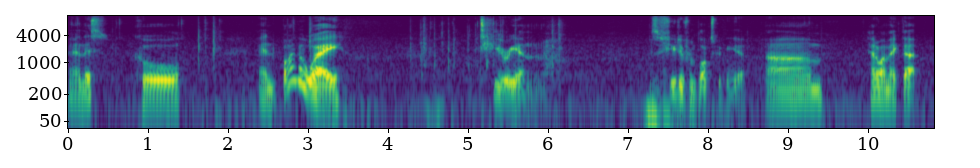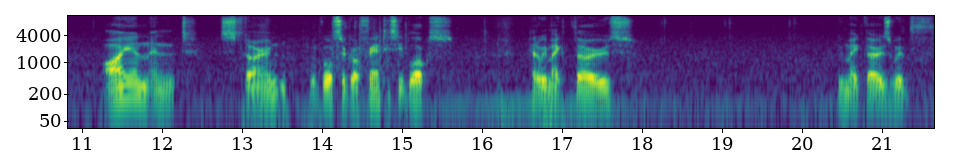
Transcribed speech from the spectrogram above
And this. Cool. And by the way, Tyrion. There's a few different blocks we can get. Um, how do I make that? Iron and stone. We've also got fantasy blocks. How do we make those? We make those with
